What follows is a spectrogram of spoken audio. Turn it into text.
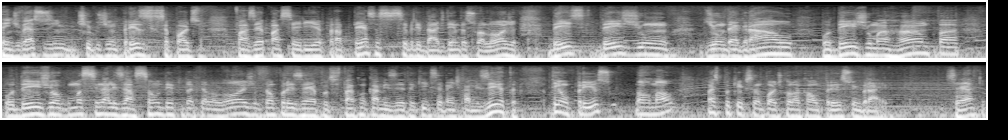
Tem diversos tipos de empresas que você pode fazer parceria para ter essa acessibilidade dentro da sua loja, desde, desde um, de um degrau, ou desde uma rampa, ou desde alguma sinalização dentro daquela loja. Então, por exemplo, você está com camiseta aqui, que você vende camiseta, tem um preço normal, mas por que você não pode colocar um preço em braille? Certo?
